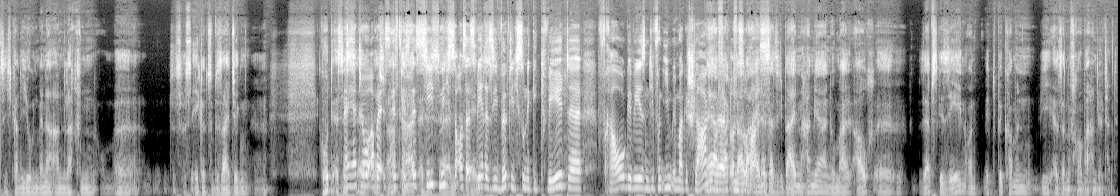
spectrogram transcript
sich keine jungen Männer anlachen, um äh, das, das Ekel zu beseitigen. Äh, Gut, es naja, ist. Naja, Joe, äh, aber es, es, es, es, sieht ist, nicht so aus, als wäre sie wirklich so eine gequälte Frau gewesen, die von ihm immer geschlagen naja, wird Fakt und war sowas. Aber eines, also die beiden haben ja nun mal auch äh, selbst gesehen und mitbekommen, wie er seine Frau behandelt hat.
